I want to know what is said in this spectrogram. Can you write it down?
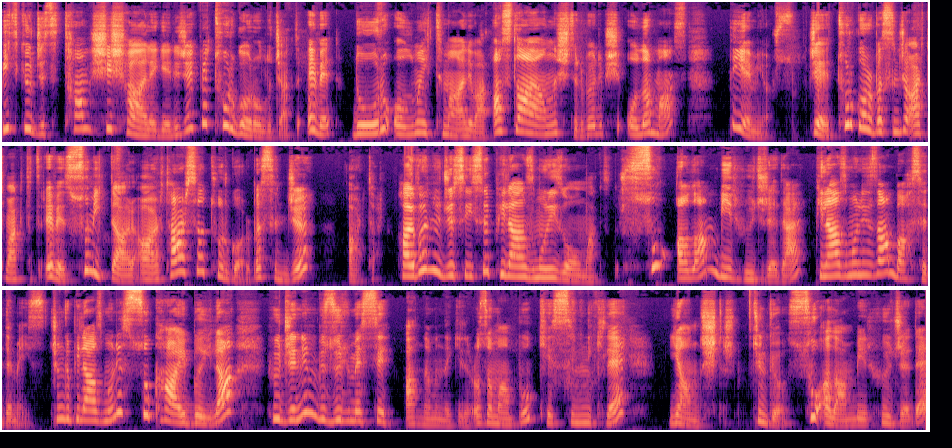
bitki hücresi tam şiş hale gelecek ve turgor olacaktır. Evet doğru olma ihtimali var. Asla yanlıştır böyle bir şey olamaz diyemiyoruz. C. Turgor basıncı artmaktadır. Evet su miktarı artarsa turgor basıncı artar. Hayvan hücresi ise plazmoliz olmaktadır. Su alan bir hücreden plazmolizden bahsedemeyiz. Çünkü plazmoliz su kaybıyla hücrenin büzülmesi anlamına gelir. O zaman bu kesinlikle yanlıştır. Çünkü su alan bir hücrede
